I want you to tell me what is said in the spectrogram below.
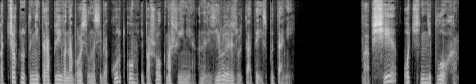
подчеркнуто неторопливо набросил на себя куртку и пошел к машине, анализируя результаты испытаний. Вообще очень неплохо.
